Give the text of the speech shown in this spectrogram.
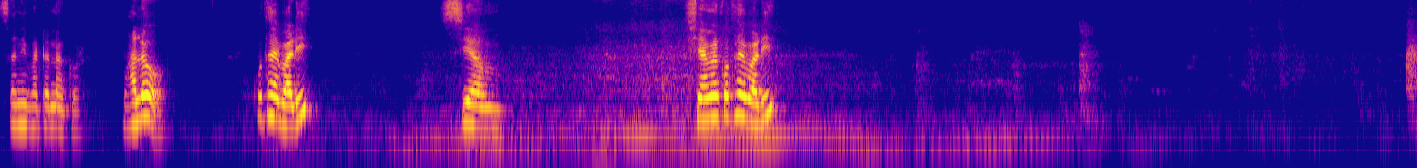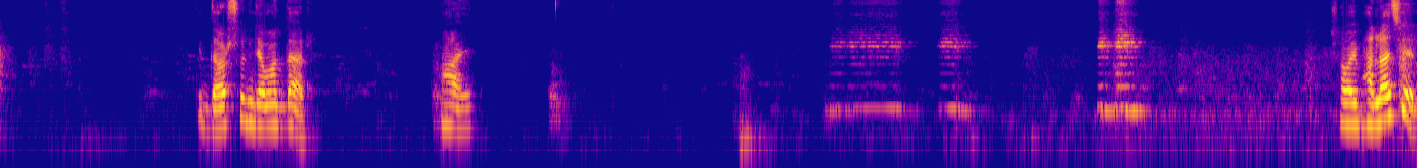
সানি ভাটানগর, ভালো? কোথায় বাড়ি? শ্যাম, শ্যামের কোথায় বাড়ি? দর্শন জমাদ্দার হায় সবাই ভালো আছেন?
